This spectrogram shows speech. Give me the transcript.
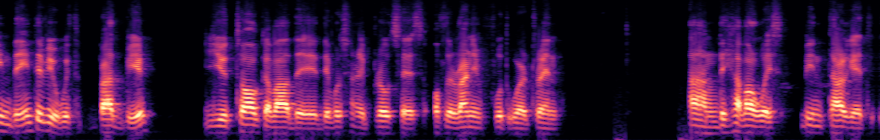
in the interview with Brad Beer, you talk about the, the evolutionary process of the running footwear trend, and they have always been target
